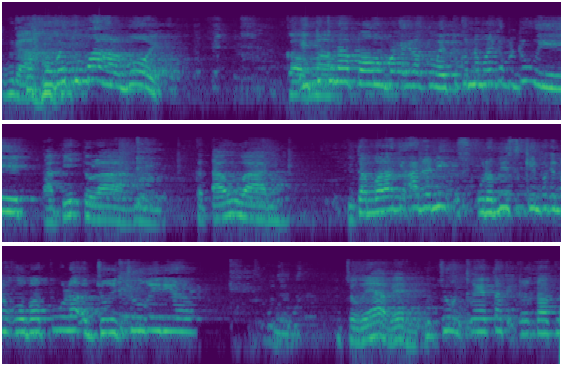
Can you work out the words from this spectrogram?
enggak Narkoba itu mahal, boy. kok itu mau- kenapa orang pakai narkoba itu karena mereka berduit. tapi itulah ketahuan Ditambah lagi ada nih udah miskin pakai narkoba pula, curi-curi dia. curi ya Ben Mencuri kereta kayak keretaku.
